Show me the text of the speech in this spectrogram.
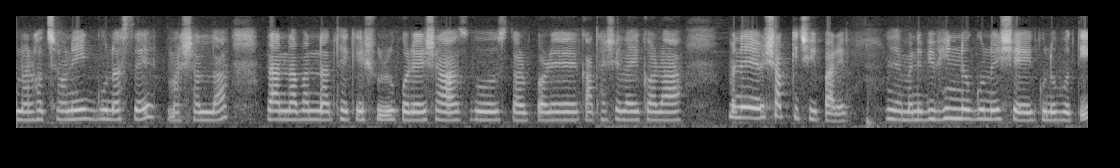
ওনার হচ্ছে অনেক গুণ আছে মাসাল্লাহ রান্না বান্না থেকে শুরু করে সাজগোজ, তারপরে কাঁথা সেলাই করা মানে সব কিছুই পারে মানে বিভিন্ন গুণে সে গুণবতী।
